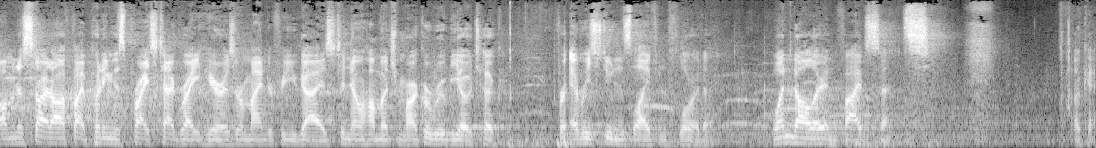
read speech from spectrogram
I'm going to start off by putting this price tag right here as a reminder for you guys to know how much Marco Rubio took for every student's life in Florida $1.05. Okay.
